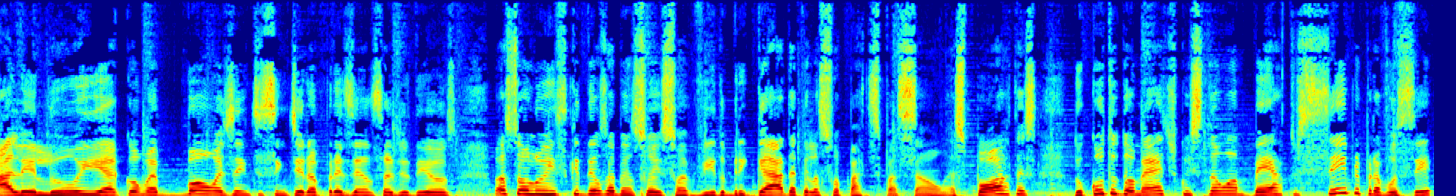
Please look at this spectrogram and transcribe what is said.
Aleluia! Como é bom a gente sentir a presença de Deus. Pastor Luiz, que Deus abençoe sua vida. Obrigada pela sua participação. As portas do culto doméstico estão abertas sempre para você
